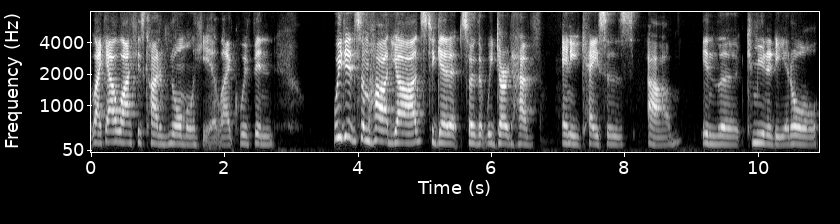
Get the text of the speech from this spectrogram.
like our life is kind of normal here. Like we've been we did some hard yards to get it so that we don't have any cases um, in the community at all.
